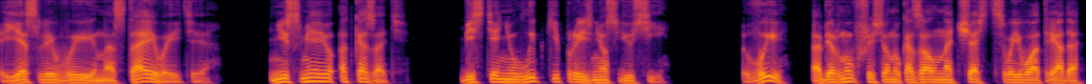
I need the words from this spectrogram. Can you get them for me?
«Если вы настаиваете, не смею отказать», — без тени улыбки произнес Юси. «Вы», — обернувшись, он указал на часть своего отряда,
